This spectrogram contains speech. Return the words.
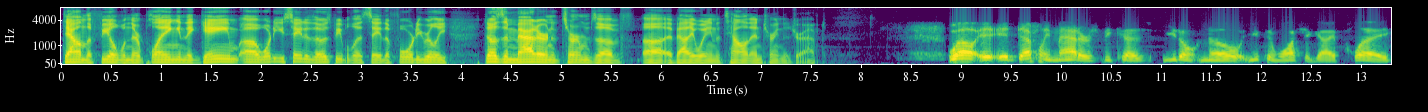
down the field when they're playing in the game. Uh, what do you say to those people that say the 40 really doesn't matter in terms of uh, evaluating the talent entering the draft? Well, it, it definitely matters because you don't know. You can watch a guy play.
